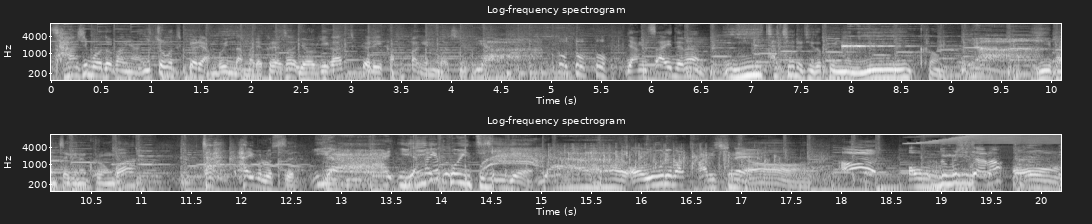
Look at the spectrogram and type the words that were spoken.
45도 방향 이쪽은 특별히 안 보인단 말이야. 그래서 여기가 특별히 깜빡이는 거지. 이야, 또 또 또. 양 사이드는 이 자체를 뒤덮고 있는 이 크롬, 이야, 이 반짝이는 크롬과 자 하이글로스. 이야, 이게, 이게 포인트지 이게. 야, 얼굴이 막 가리시네. 어. 아, 어우, 눈부시지 않아? 어우,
